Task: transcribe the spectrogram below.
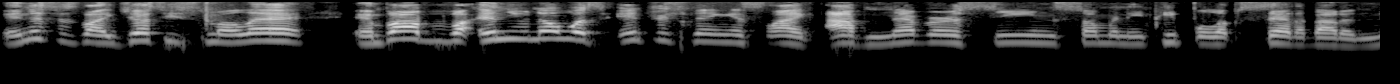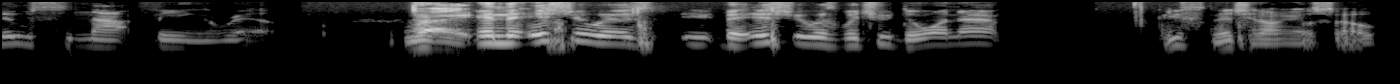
and this is like Jussie Smollett, and blah blah blah. And you know what's interesting? It's like I've never seen so many people upset about a noose not being real. Right. And the issue is the issue is with you doing that, you snitching on yourself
